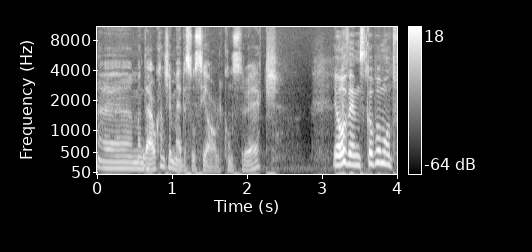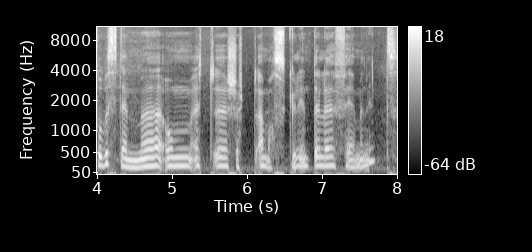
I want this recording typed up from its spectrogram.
Eh, men det er jo kanskje mer sosialt konstruert. Ja, og hvem skal på en måte få bestemme om et eh, skjørt er maskulint eller feminint?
